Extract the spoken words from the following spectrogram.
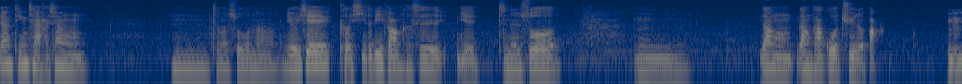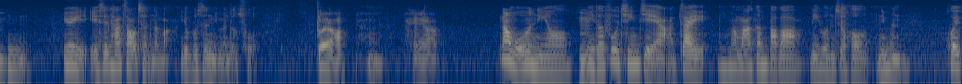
嗯，现在听起来好像，嗯，怎么说呢？有一些可惜的地方，可是也只能说，嗯，让让他过去了吧，嗯嗯，因为也是他造成的嘛，又不是你们的错，对啊，嗯，嘿啊。那我问你哦，嗯、你的父亲节啊，在你妈妈跟爸爸离婚之后，你们会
